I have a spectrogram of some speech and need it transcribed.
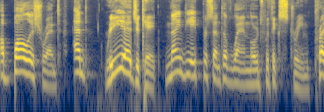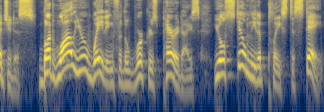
abolish rent, and re-educate 98% of landlords with extreme prejudice. But while you're waiting for the workers' paradise, you'll still need a place to stay.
